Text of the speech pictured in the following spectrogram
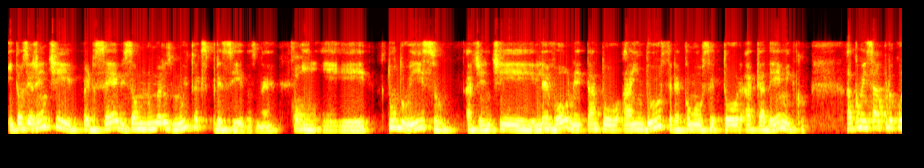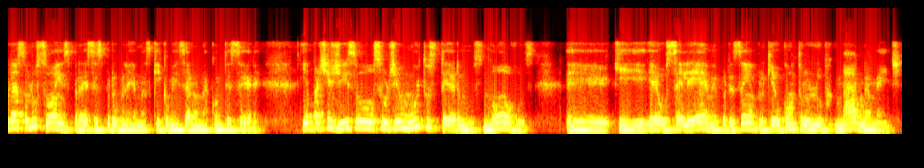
Então, se a gente percebe, são números muito expressivos, né? E, e, tudo isso a gente levou, né, tanto a indústria como o setor acadêmico, a começar a procurar soluções para esses problemas que começaram a acontecer. E a partir disso surgiu muitos termos novos é, que é o CLM, por exemplo, que é o Control Loop Magnamente,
